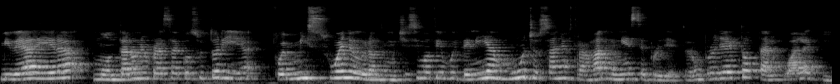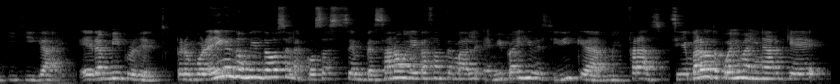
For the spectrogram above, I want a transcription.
Mi idea era montar una empresa de consultoría, fue mi sueño durante muchísimo tiempo y tenía muchos años trabajando en ese proyecto. Era un proyecto tal cual aquí, Ikigai. Era mi proyecto. Pero por ahí en el 2012 las cosas se empezaron a ir bastante mal en mi país y decidí quedarme en Francia. Sin embargo, te puedes imaginar que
